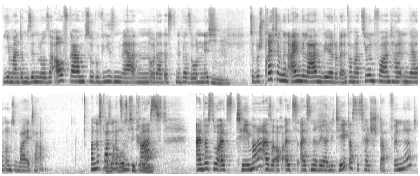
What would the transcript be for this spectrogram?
jemandem sinnlose Aufgaben zugewiesen werden oder dass eine Person nicht hm zu Besprechungen eingeladen wird oder Informationen vorenthalten werden und so weiter. Und das fanden also wir ziemlich krass. Einfach so als Thema, also auch als, als eine Realität, dass das halt stattfindet.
